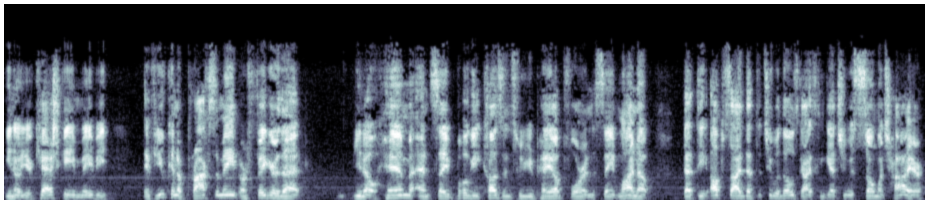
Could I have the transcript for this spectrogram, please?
you know, your cash game maybe, if you can approximate or figure that, you know, him and say Boogie Cousins who you pay up for in the same lineup, that the upside that the two of those guys can get you is so much higher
